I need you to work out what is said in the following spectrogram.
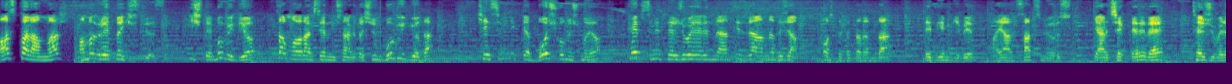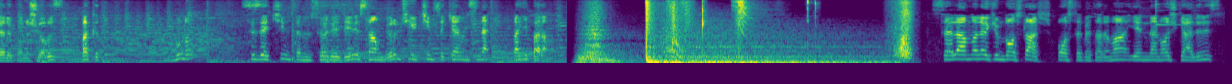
Az param var ama üretmek istiyorsun. İşte bu video tam olarak senin için arkadaşım. Bu videoda kesinlikle boş konuşmuyor. Hepsini tecrübelerinden size anlatacağım. Hostede tarımda dediğim gibi hayal satmıyoruz. Gerçekleri ve tecrübeleri konuşuyoruz. Bakın bunu size kimsenin söyleyeceğini sanmıyorum. Çünkü kimse kendisine rakip aramaz. Selamünaleyküm dostlar. Boztepe Tarım'a yeniden hoş geldiniz.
